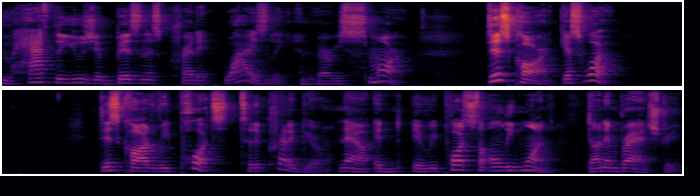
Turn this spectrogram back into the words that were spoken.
you have to use your business credit wisely and very smart. This card, guess what? This card reports to the credit bureau. Now, it, it reports to only one, Dun and Bradstreet.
